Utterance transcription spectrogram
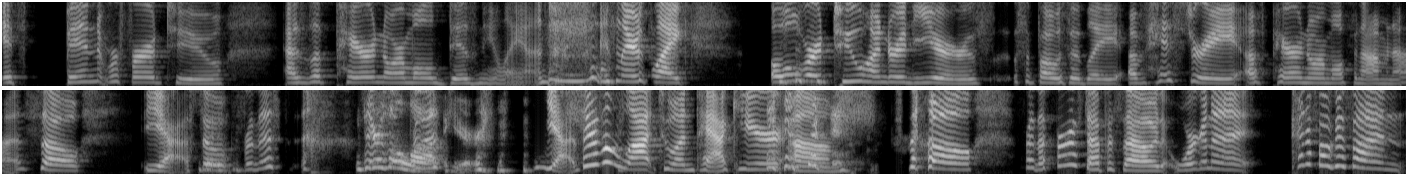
it's been referred to as the paranormal Disneyland. and there's like over 200 years supposedly of history of paranormal phenomena. So yeah, so for this There's a lot here. yeah, there's a lot to unpack here. Um, so for the first episode, we're gonna kind of focus on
